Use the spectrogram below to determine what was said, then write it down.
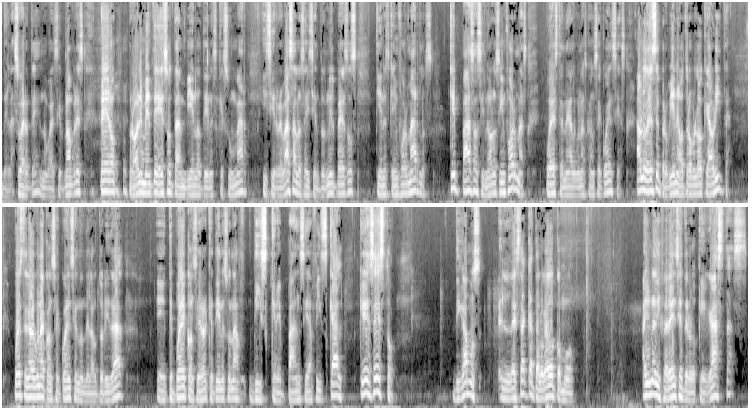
de la suerte, no voy a decir nombres, pero probablemente eso también lo tienes que sumar. Y si rebasa los 600 mil pesos, tienes que informarlos. ¿Qué pasa si no los informas? Puedes tener algunas consecuencias. Hablo de ese, pero viene otro bloque ahorita. Puedes tener alguna consecuencia en donde la autoridad eh, te puede considerar que tienes una discrepancia fiscal. ¿Qué es esto? Digamos, está catalogado como hay una diferencia entre lo que gastas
